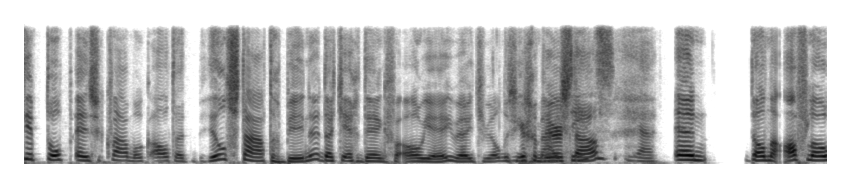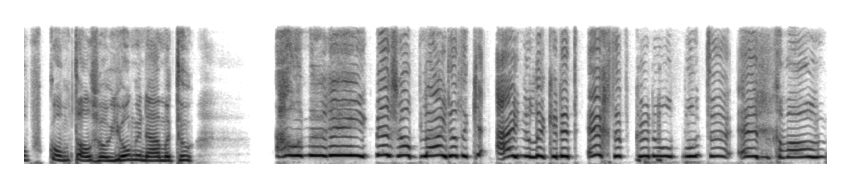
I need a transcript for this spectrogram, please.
tip-top. En ze kwamen ook altijd heel statig binnen. Dat je echt denkt van, oh jee, weet je wel. Dus hier gebeurt staan. Iets. Ja. En dan na afloop komt dan zo'n jongen naar me toe. Annemarie, ik ben zo blij dat ik je eindelijk in het echt heb kunnen ontmoeten. En gewoon...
